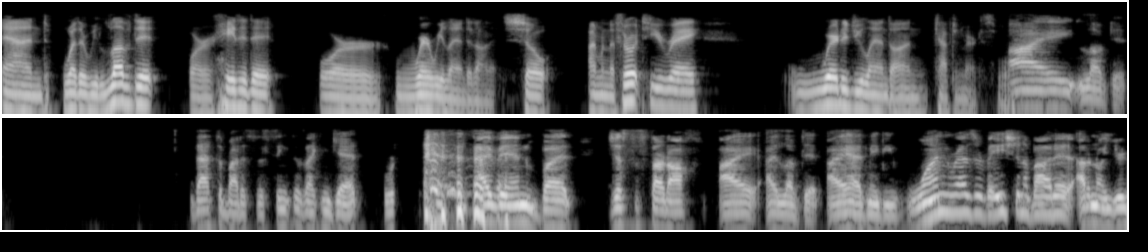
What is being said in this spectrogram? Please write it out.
and whether we loved it or hated it or where we landed on it. So I'm going to throw it to you, Ray. Where did you land on Captain America: Civil War? I loved it. That's about as succinct as I can get. Dive in, but just to start off, I I loved it. I had maybe one reservation about it. I don't know. You're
